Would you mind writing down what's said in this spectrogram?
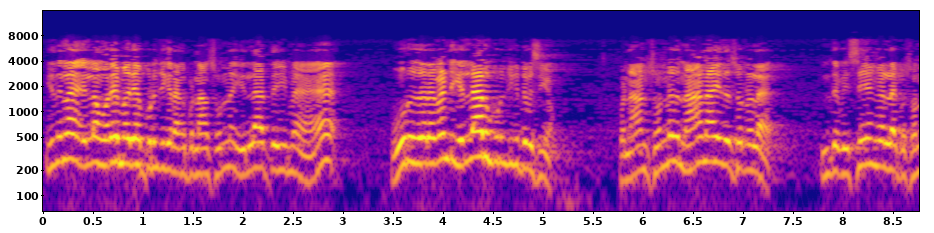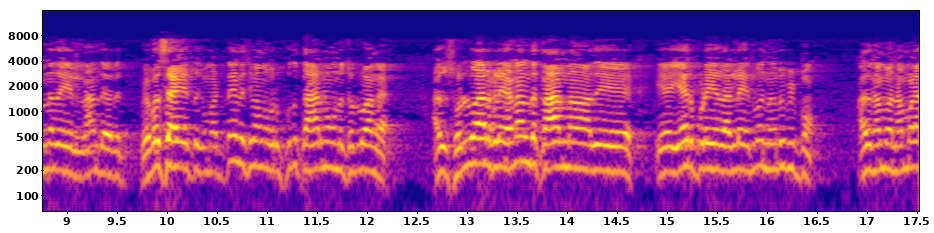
இதெல்லாம் எல்லாம் ஒரே மாதிரியா புரிஞ்சுக்கிறாங்க. இப்ப நான் சொன்ன எல்லாத்தையுமே ஒரு தடவை எல்லாரும் புரிஞ்சுக்கிட்ட விஷயம். இப்ப நான் சொன்னது நானா இதை சொல்லல. இந்த விஷயங்கள்ல இப்ப சொன்னதை எல்லாம் இந்த விவசாயத்துக்கு மட்டும் என்ன செய்வாங்க? ஒரு புது காரணம் ஒன்று சொல்லுவாங்க. அது சொல்வார்களே ஆனால் அந்த காரணம் அது ஏ- ஏற்புடையது என்பதை நிரூபிப்போம். அது நம்ம நம்மளா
